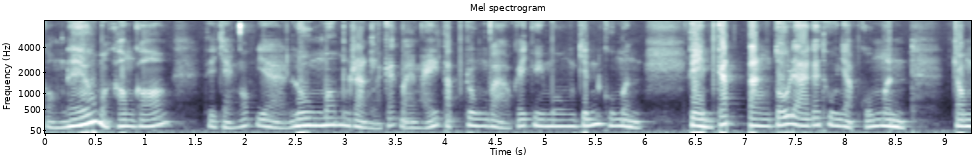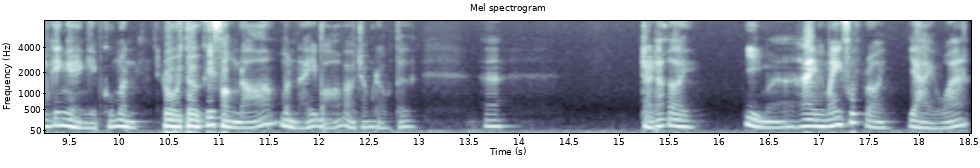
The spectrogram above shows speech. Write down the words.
Còn nếu mà không có thì chàng ngốc già luôn mong rằng là các bạn hãy tập trung vào cái chuyên môn chính của mình, tìm cách tăng tối đa cái thu nhập của mình trong cái nghề nghiệp của mình. Rồi từ cái phần đó mình hãy bỏ vào trong đầu tư, ha trời đất ơi gì mà hai mươi mấy phút rồi dài quá.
